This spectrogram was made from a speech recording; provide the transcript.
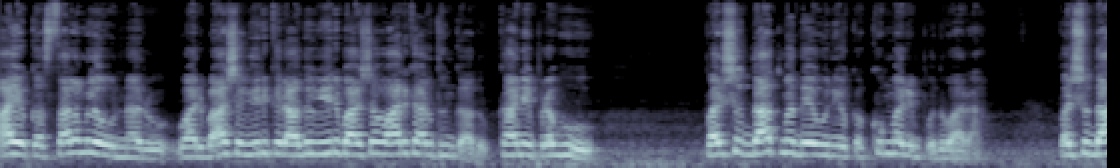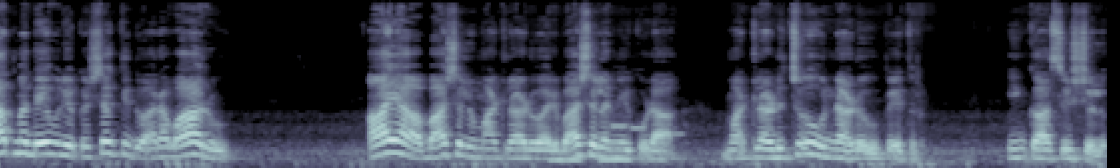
ఆ యొక్క స్థలంలో ఉన్నారు. వారి భాష వీరికి రాదు వీరి భాష వారికి అర్థం కాదు. కానీ ప్రభు పరిశుద్ధాత్మ దేవుని యొక్క కుమ్మరింపు ద్వారా పరిశుద్ధాత్మ దేవుని యొక్క శక్తి ద్వారా వారు ఆయా భాషలు మాట్లాడు వారి భాషలన్నీ కూడా మాట్లాడుచూ ఉన్నాడు పేతురు ఇంకా శిష్యులు.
